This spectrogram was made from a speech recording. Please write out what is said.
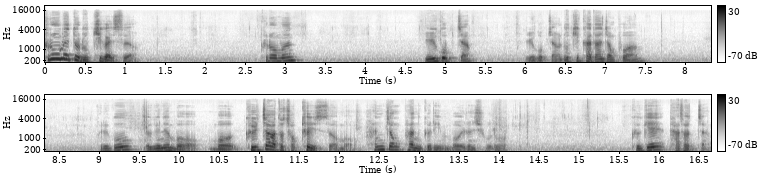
크롬에 또 루키가 있어요. 크롬은 7장 7장. 루키 카드 한 장 포함. 그리고 여기는 뭐 뭐 글자가 더 적혀 있어. 뭐 한정판 그림 뭐 이런 식으로. 그게 다섯 장.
